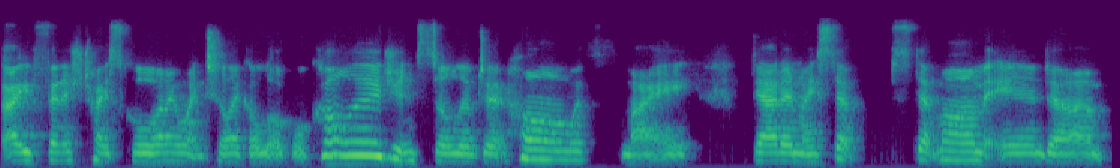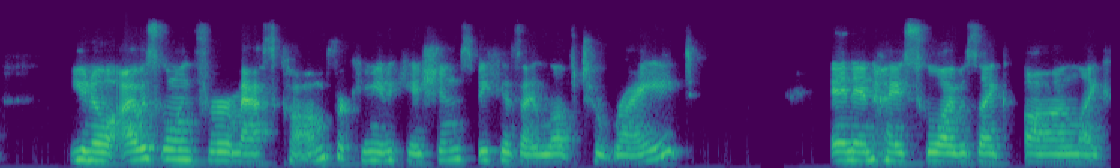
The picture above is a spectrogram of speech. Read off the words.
I finished high school and I went to like a local college and still lived at home with my dad and my step stepmom. And um, you know, I was going for mass comm for communications because I love to write. And in high school, I was like on like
